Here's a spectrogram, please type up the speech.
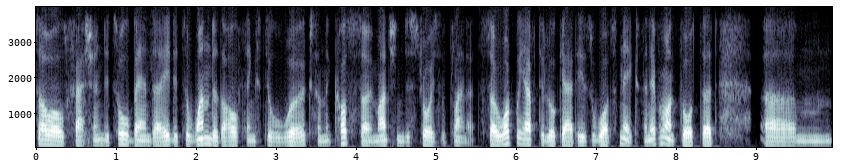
so old fashioned. It's all band aid. It's a wonder the whole thing still works and it costs so much and destroys the planet. So, what we have to look at is what's next. And everyone thought that um,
